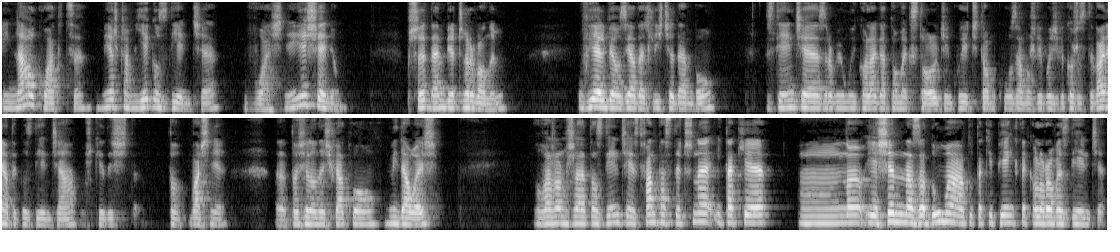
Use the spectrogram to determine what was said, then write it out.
I na okładce umieszczam jego zdjęcie właśnie jesienią przy dębie czerwonym. Uwielbiał zjadać liście dębu. Zdjęcie zrobił mój kolega Tomek Stol. Dziękuję Ci, Tomku, za możliwość wykorzystywania tego zdjęcia. Już kiedyś to właśnie e, to zielone światło mi dałeś. Uważam, że to zdjęcie jest fantastyczne i takie mm, no, jesienna zaduma, a tu takie piękne, kolorowe zdjęcie.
